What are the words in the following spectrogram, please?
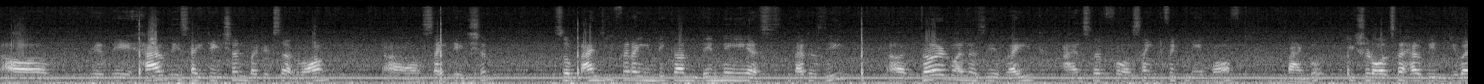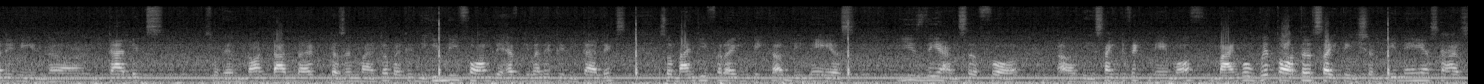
uh, they, have the citation but it's a wrong uh, citation. So Mangifera indica Linnaeus that is the uh, third one is the right answer for scientific name of mango. It should also have been given in, in uh, italics. So they have not done that, doesn't matter. But in the Hindi form, they have given it in italics. So Mangifera indica Linnaeus is the answer for uh, the scientific name of mango with author citation. Linnaeus has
